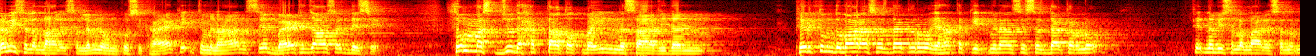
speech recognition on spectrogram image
نبی صلی اللہ علیہ وسلم نے ان کو سکھایا کہ اطمینان سے بیٹھ جاؤ سجدے سے۔ تم مسجد حتیٰ تطمئن ساجدن پھر تم دوبارہ سجدہ کرو، یہاں تک کہ اطمینان سے سجدہ کر لو۔ پھر نبی صلی اللہ علیہ وسلم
